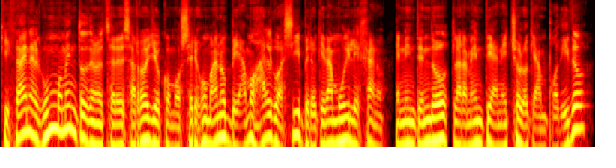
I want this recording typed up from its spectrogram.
Quizá en algún momento de nuestro desarrollo como seres humanos veamos algo así, pero queda muy lejano. En Nintendo claramente han hecho lo que han podido.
